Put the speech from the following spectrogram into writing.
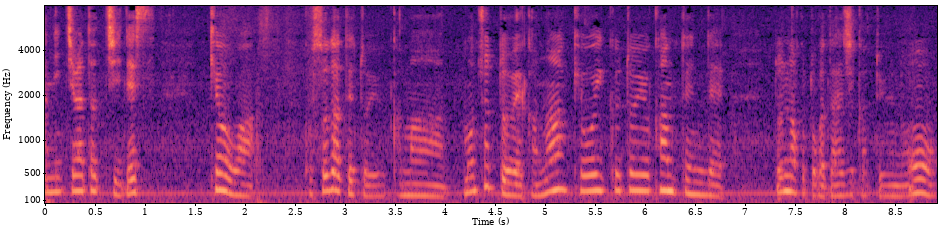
こんにちはとっちーです。今日は子育てというかまあもうちょっと上かな。教育という観点でどんなことが大事かというのを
